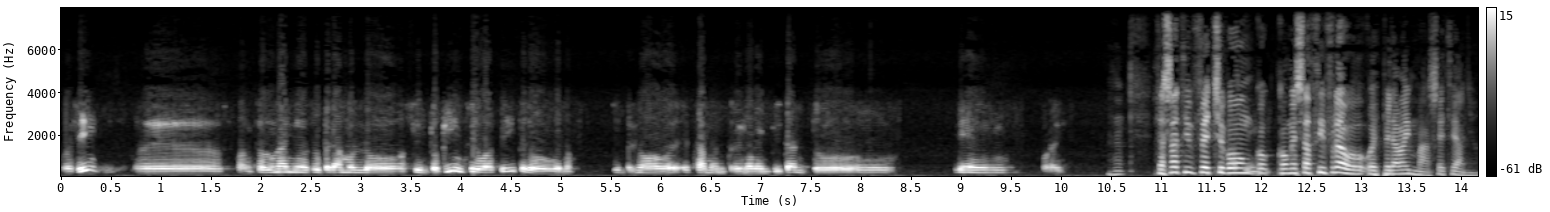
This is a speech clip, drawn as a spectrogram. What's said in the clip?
Pues sí, eh, tan solo un año superamos los 115 o así, pero bueno, siempre no estamos entre 90 y tanto, bien, por ahí. ¿Estás satisfecho con, sí. con, con, esa cifra o, o esperabais más este año?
